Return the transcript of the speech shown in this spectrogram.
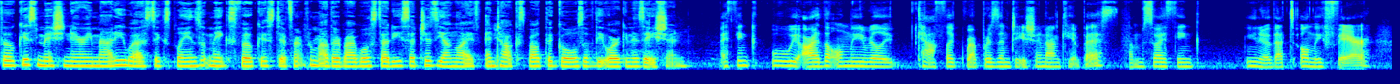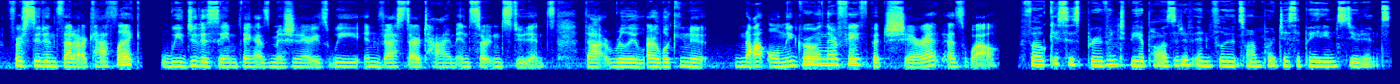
Focus missionary Maddie West explains what makes Focus different from other Bible studies such as Young Life and talks about the goals of the organization. I think well, we are the only really Catholic representation on campus, um, so I think you know that's only fair for students that are Catholic. We do the same thing as missionaries. We invest our time in certain students that really are looking to not only grow in their faith but share it as well. Focus has proven to be a positive influence on participating students.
